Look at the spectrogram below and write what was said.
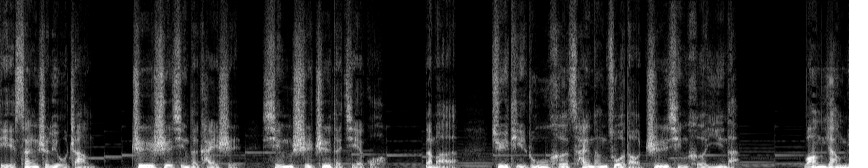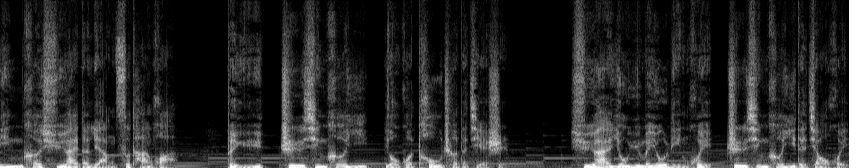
第三十六章：知识行的开始，行是知的结果。那么，具体如何才能做到知行合一呢？王阳明和徐爱的两次谈话，对于知行合一有过透彻的解释。徐爱由于没有领会知行合一的教诲，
